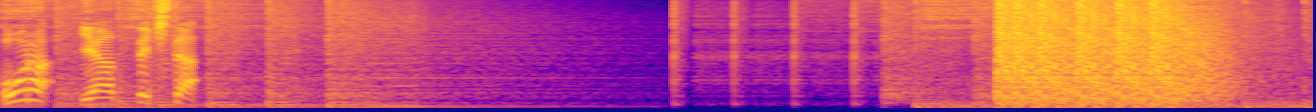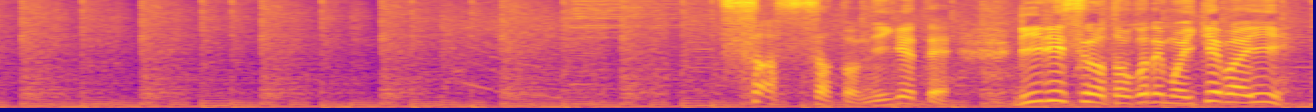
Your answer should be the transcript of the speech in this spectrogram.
ほらやってきた。さっさと逃げてリリスのとこでも行けばいい。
